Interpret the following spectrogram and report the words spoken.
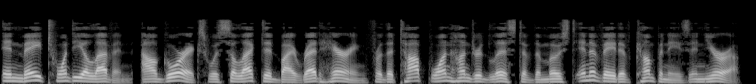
In May 2011, Algoryx was selected by Red Herring for the top 100 list of the most innovative companies in Europe.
